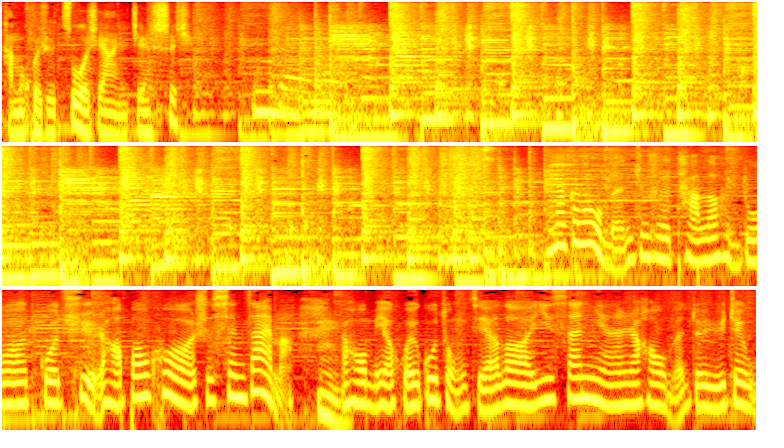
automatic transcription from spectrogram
他们会去做这样一件事情。嗯，那刚才我们就是谈了很多过去，然后包括是现在嘛，嗯然后我们也回顾总结了一三年，然后我们对于这五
